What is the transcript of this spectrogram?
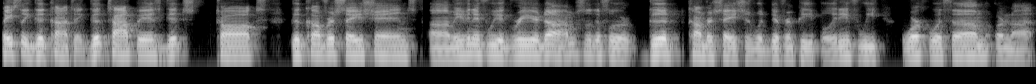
basically good content good topics good talks good conversations um, even if we agree or not i'm just looking for good conversations with different people and if we work with them or not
